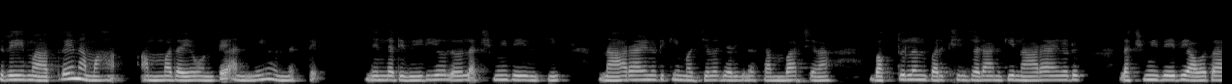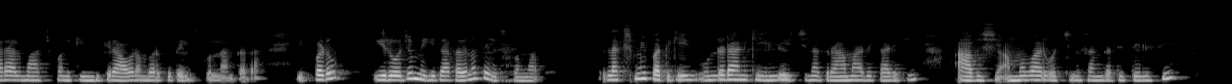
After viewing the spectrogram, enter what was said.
శ్రీమాత్రే నమ. అమ్మ దయ ఉంటే అన్నీ ఉన్నట్టే. నిన్నటి వీడియోలో లక్ష్మీదేవికి నారాయణుడికి మధ్యలో జరిగిన సంభాషణ భక్తులను పరీక్షించడానికి నారాయణుడు లక్ష్మీదేవి అవతారాలు మార్చుకొని కిందికి రావడం వరకు తెలుసుకున్నాం కదా. ఇప్పుడు ఈరోజు మిగతా కథను తెలుసుకుందాం. లక్ష్మీపతికి ఉండడానికి ఇల్లు ఇచ్చిన గ్రామాధికారికి ఆ విషయం అమ్మవారు వచ్చిన సంగతి తెలిసి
